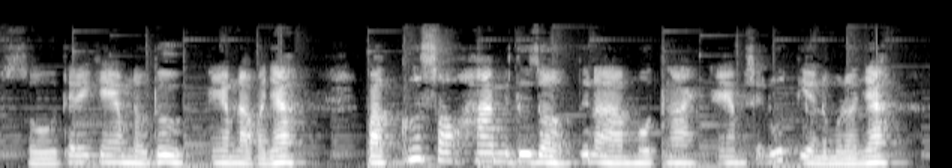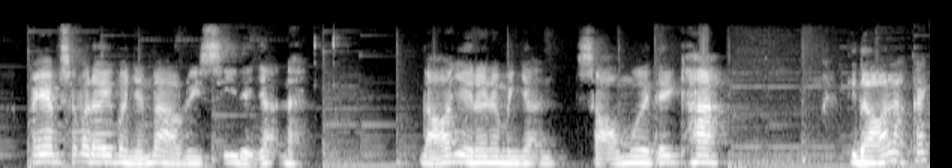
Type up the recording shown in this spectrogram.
số TRX em đầu tư anh em nạp vào nha. Và cứ sau 24 giờ, tức là một ngày anh em sẽ rút tiền được một lần nha. Anh em sẽ vào đây và nhấn vào receive để nhận này. Đó như đây là mình nhận 60 TX. Thì đó là cách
